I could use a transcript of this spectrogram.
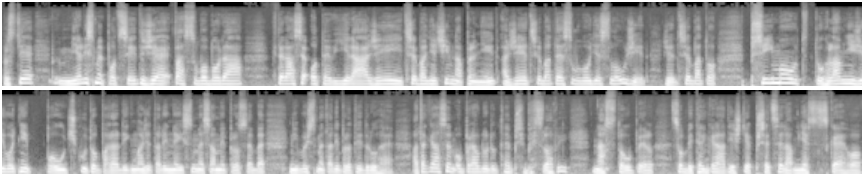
Prostě měli jsme pocit, že ta svoboda, která se otevírá, že je jí třeba něčím naplnit a že je třeba té svobodě sloužit. Že je třeba to přijmout tu hlavní životní poučku, to paradigma, že tady nejsme sami pro sebe, nebož jsme tady pro ty druhé. A tak já jsem opravdu do té Přibyslavy nastoupil, co by tenkrát ještě předseda městského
